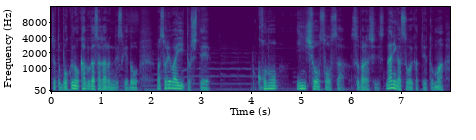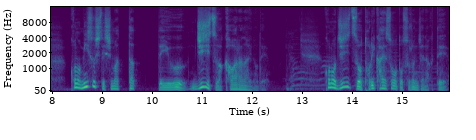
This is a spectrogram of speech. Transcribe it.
ちょっと僕の株が下がるんですけど、まあそれはいいとして、この印象操作素晴らしいです。何がすごいかっていうと、まあ、このミスしてしまったっていう事実は変わらないので、この事実を取り返そうとするんじゃなくて、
